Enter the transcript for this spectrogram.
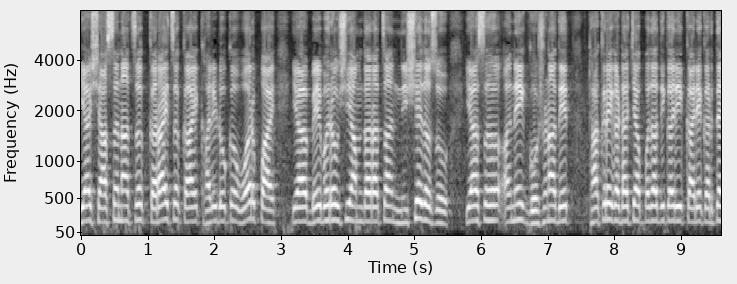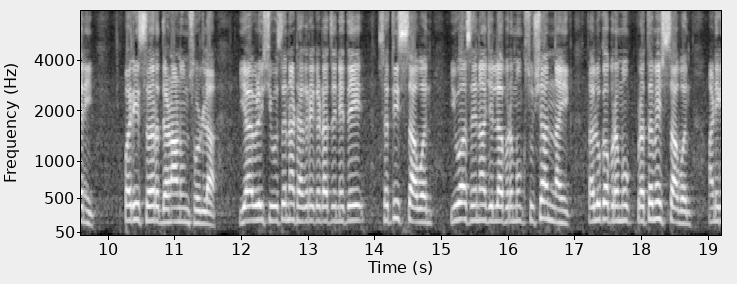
या शासनाचं करायचं काय खाली डोकं वर पाय या बेभरवशी आमदाराचा निषेध असो यासह अनेक घोषणा देत ठाकरे गटाच्या पदाधिकारी कार्यकर्त्यांनी परिसर दणाणून सोडला. यावेळी शिवसेना ठाकरे गटाचे नेते सतीश सावंत युवासेना जिल्हाप्रमुख सुशांत नाईक तालुका प्रमुख प्रथमेश सावंत आणि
